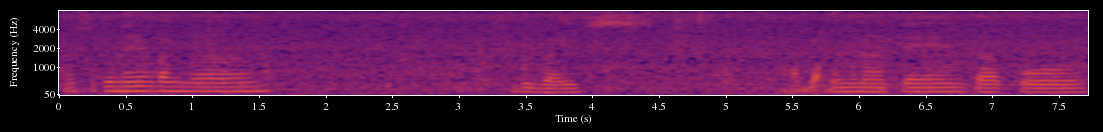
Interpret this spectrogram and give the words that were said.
Tapos ito na yung kanyang device. Habak muna natin. Tapos,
